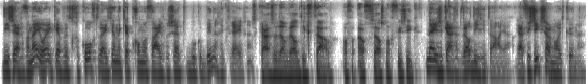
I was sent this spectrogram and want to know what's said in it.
die zeggen van nee hoor, ik heb het gekocht, weet je, en ik heb gewoon mijn vijf receptenboeken binnengekregen. Ze krijgen ze dan wel digitaal of, of zelfs nog fysiek? Nee, ze krijgen het wel digitaal, ja. Ja, fysiek zou nooit kunnen.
